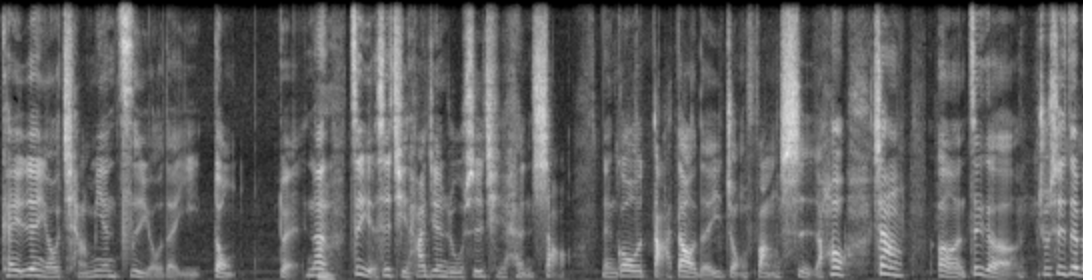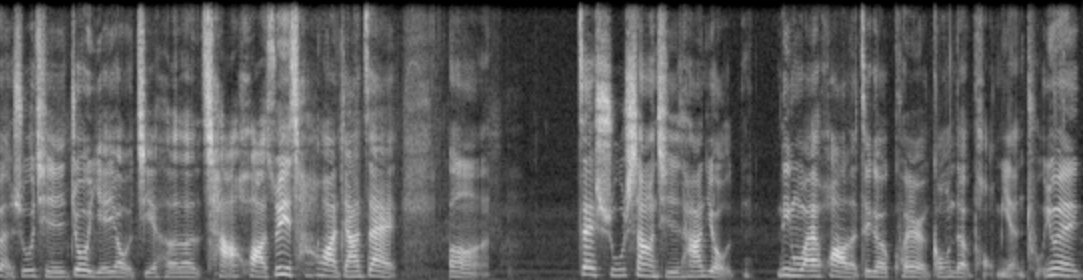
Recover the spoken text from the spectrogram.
可以任由墙面自由的移动。对，那这也是其他建筑师其实很少能够达到的一种方式。然后像呃，这个就是这本书其实就也有结合了插画，所以插画家在呃在书上其实他有。另外画了这个奎尔宫的剖面图，因为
